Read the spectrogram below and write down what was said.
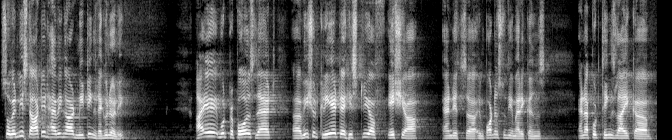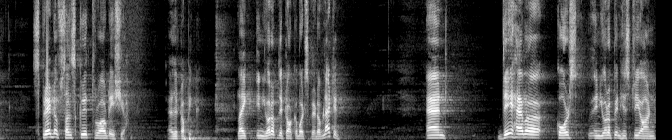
So when we started having our meetings regularly, I would propose that uh, we should create a history of Asia and its uh, importance to the Americans. And I put things like uh, spread of Sanskrit throughout Asia as a topic. Like in Europe, they talk about spread of Latin. And they have a course in European history on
